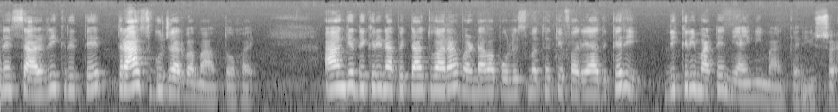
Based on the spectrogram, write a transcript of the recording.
અને શારીરિક રીતે ત્રાસ ગુજારવામાં આવતો હોય. આ અંગે દીકરીના પિતા દ્વારા વર્ણાવા પોલીસ મથકે ફરિયાદ કરી દીકરી માટે ન્યાયની માંગ કરી છે.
